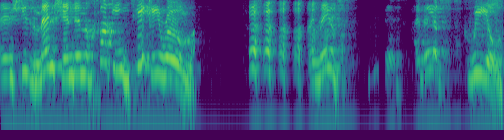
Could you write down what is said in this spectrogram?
and she's mentioned in the fucking tiki room. I may have, I may have squealed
